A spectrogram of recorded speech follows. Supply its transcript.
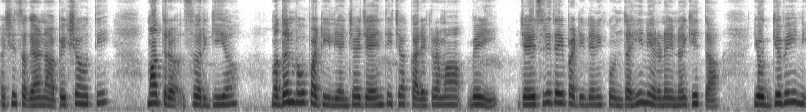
अशी सगळ्यांना अपेक्षा होती. मात्र स्वर्गीय मदनभाऊ पाटील यांच्या जयंतीच्या कार्यक्रमावेळी जयश्रीताई पाटील यांनी कोणताही निर्णय न घेता योग्य वेळी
